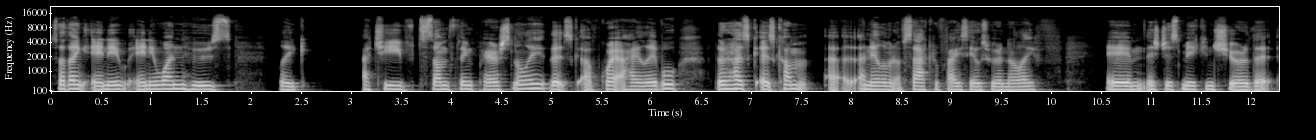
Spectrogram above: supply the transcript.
So I think any anyone who's like achieved something personally that's of quite a high level, there has it's come a, an element of sacrifice elsewhere in their life. Um, it's just making sure that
